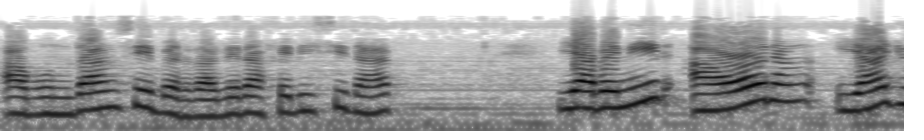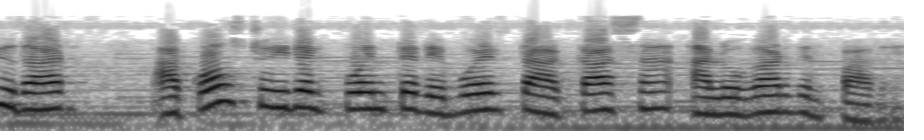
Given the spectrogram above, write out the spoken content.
abundancia y verdadera felicidad, y a venir ahora y ayudar a construir el puente de vuelta a casa al hogar del Padre,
